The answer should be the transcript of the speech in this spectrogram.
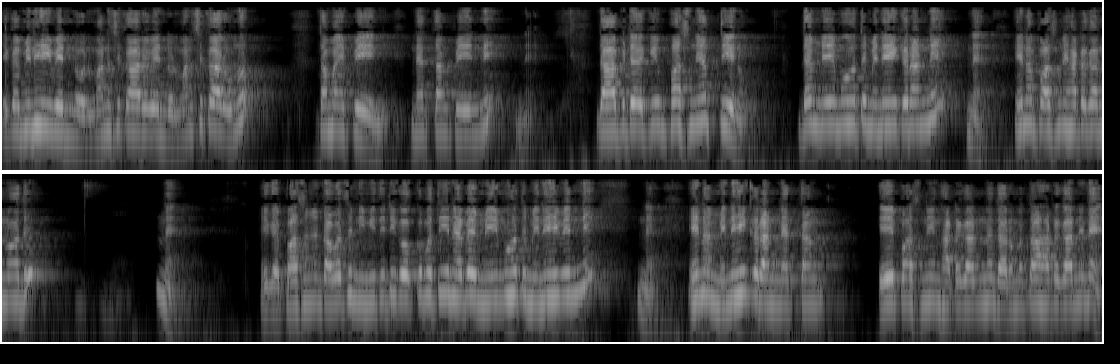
එක මිනිහි වෙන්ඩෝන් මනසිකාර වෙන්ඩෝන් මනසිකාර වුණොත් තමයි පේෙන් නැත්තම් පේන්නේ නෑ. දාපිටකින් පස්්නයක් තියෙනවා. දැම් මේ මොහොත මෙනේ කරන්නේ නෑ එන පස්්නය හටගන්නවාද නෑ ඒක පසනට අවස නිමිතිටි ඔක්කම තිය හැබැයි මේ මොහොත මෙනෙහි වෙන්නේ නෑ එනම් මෙනෙහි කරන්න නැත්තං ඒ පස්නයෙන් හටගන්න ධර්මතා හටගන්න නෑ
